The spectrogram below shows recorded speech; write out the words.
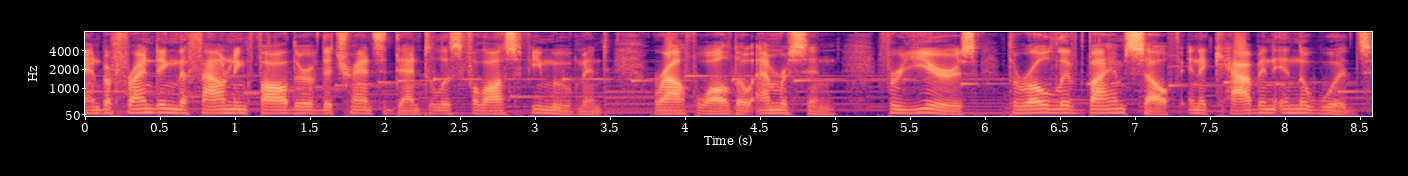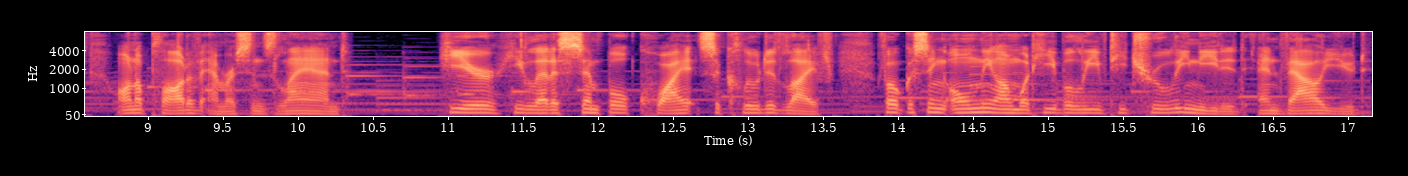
and befriending the founding father of the Transcendentalist philosophy movement, Ralph Waldo Emerson, for years, Thoreau lived by himself in a cabin in the woods on a plot of Emerson's land. Here, he led a simple, quiet, secluded life, focusing only on what he believed he truly needed and valued.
